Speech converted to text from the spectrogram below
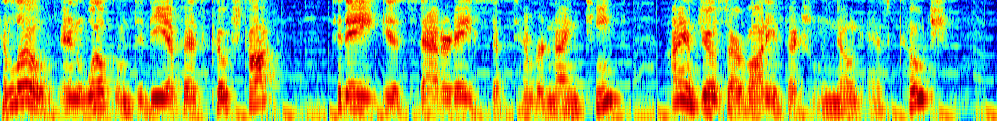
Hello, and welcome to DFS Coach Talk. Today is Saturday, September 19th. I am Joe Sarvadi, affectionately known as Coach,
